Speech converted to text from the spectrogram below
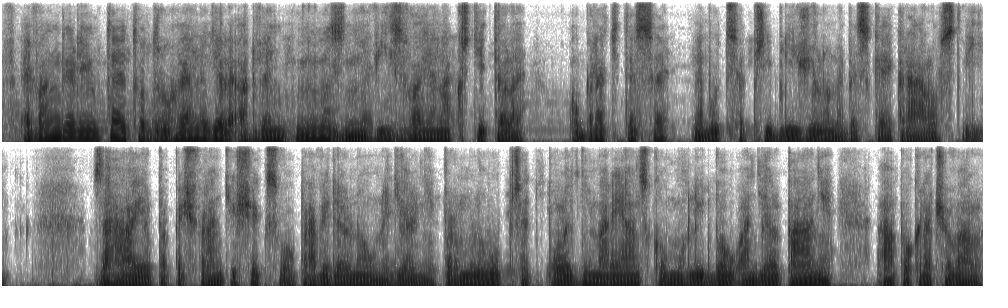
V evangeliu této druhé neděle adventní zní výzva Jana Křtitele Obraťte se, neboť se přiblížilo nebeské království. Zahájil papež František svou pravidelnou nedělní promluvu před polední mariánskou modlitbou Anděl Páně a pokračoval.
